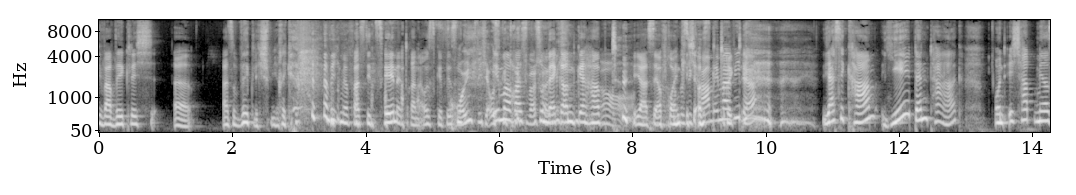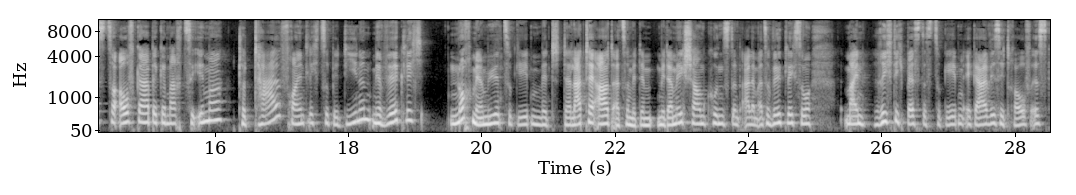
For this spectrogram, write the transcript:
die war wirklich äh, also wirklich schwierig. habe ich mir fast die Zähne dran ausgebissen. Freundlich Immer was zu meckern gehabt. Oh. Ja, sehr freundlich Aber sie kam immer wieder. Ja, sie kam jeden Tag und ich habe mir es zur Aufgabe gemacht, sie immer total freundlich zu bedienen, mir wirklich noch mehr Mühe zu geben mit der Latte Art, also mit dem mit der Milchschaumkunst und allem, also wirklich so mein richtig Bestes zu geben, egal wie sie drauf ist.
